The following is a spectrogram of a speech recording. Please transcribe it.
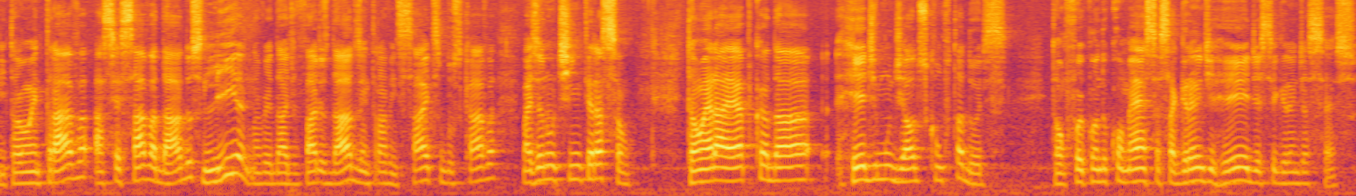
Então eu entrava, acessava dados, lia, na verdade, vários dados, entrava em sites, buscava, mas eu não tinha interação. Então era a época da rede mundial dos computadores. Então foi quando começa essa grande rede, esse grande acesso.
